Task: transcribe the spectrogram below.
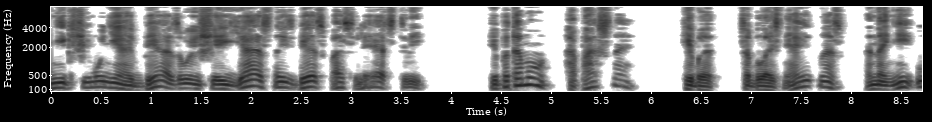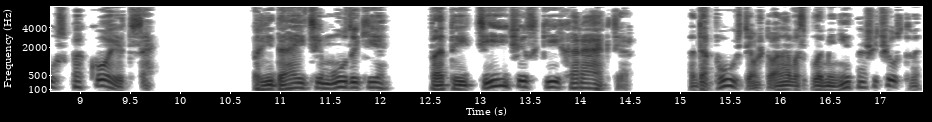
ни к чему не обязывающая ясность без последствий. И потому опасная, ибо соблазняет нас на ней успокоиться. Придайте музыке патетический характер. Допустим, что она воспламенит наши чувства,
